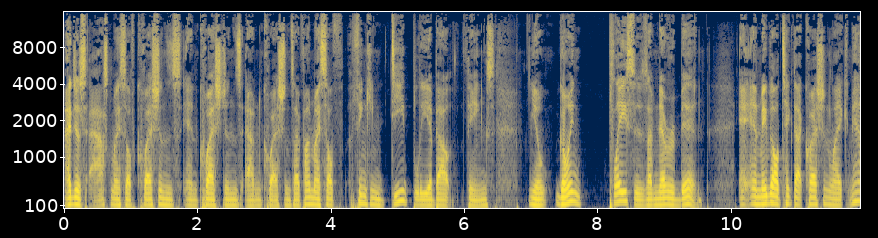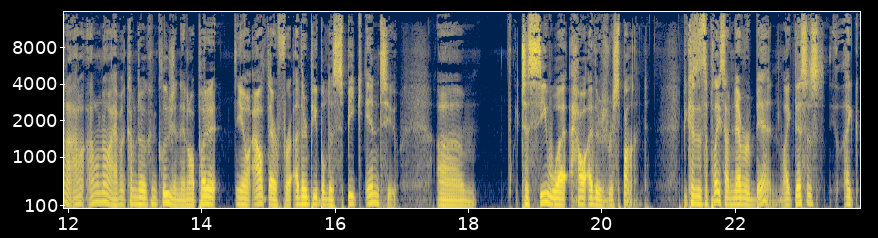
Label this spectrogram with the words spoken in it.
I just ask myself questions and questions and questions. I find myself thinking deeply about things, you know, going places I've never been. And maybe I'll take that question like, man, I don't, I don't know, I haven't come to a conclusion, and I'll put it, you know, out there for other people to speak into, um, to see what how others respond, because it's a place I've never been. Like this is like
